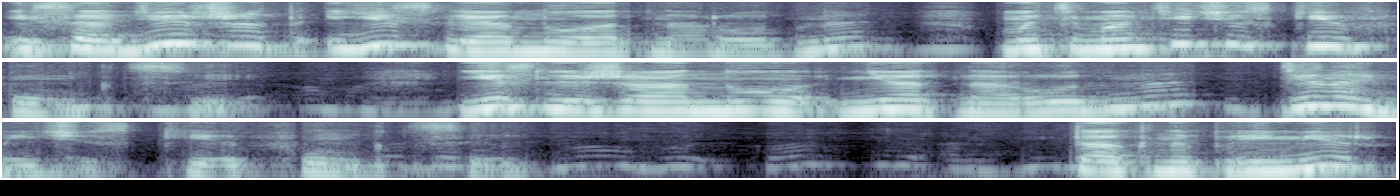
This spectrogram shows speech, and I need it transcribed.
и содержат, если оно однородно, математические функции, если же оно неоднородно, динамические функции. Так, например,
